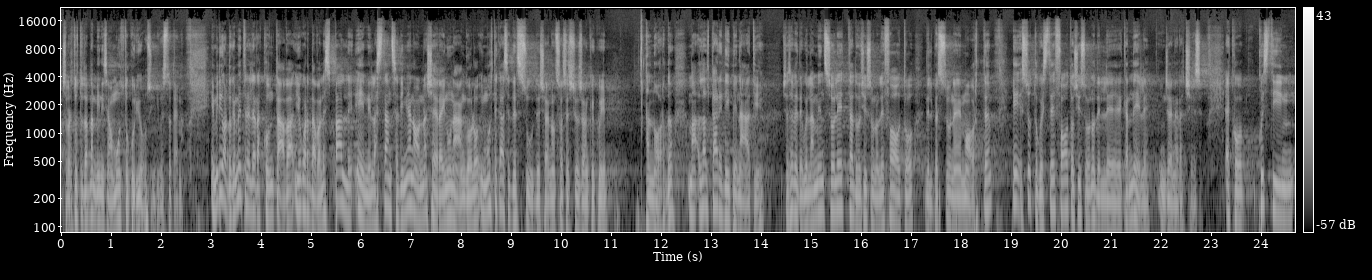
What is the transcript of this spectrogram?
soprattutto da bambini siamo molto curiosi di questo tema. E mi ricordo che mentre le raccontava, io guardavo alle spalle e nella stanza di mia nonna c'era in un angolo, in molte case del sud, cioè non so se si usa anche qui al nord, ma l'altare dei penati. Cioè sapete quella mensoletta dove ci sono le foto delle persone morte e sotto queste foto ci sono delle candele in genere accese. Ecco, questi,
